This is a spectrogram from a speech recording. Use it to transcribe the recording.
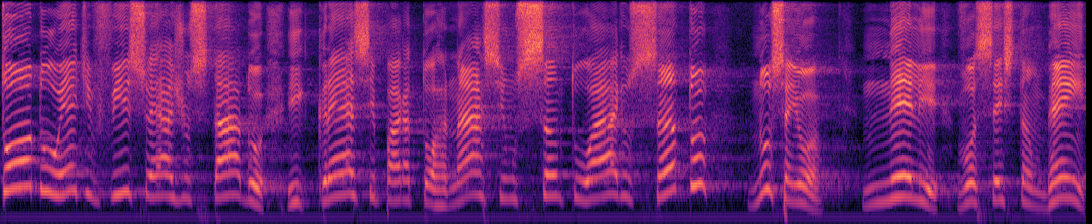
todo o edifício é ajustado e cresce para tornar-se um santuário santo no Senhor. Nele vocês também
